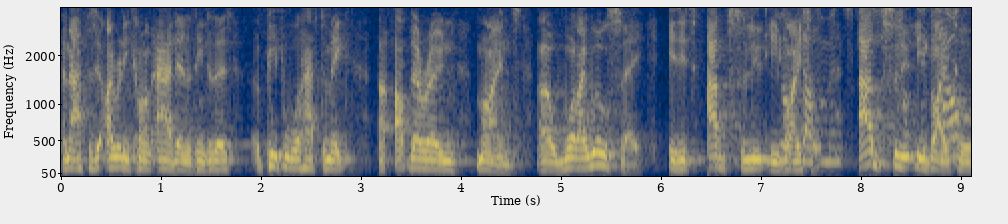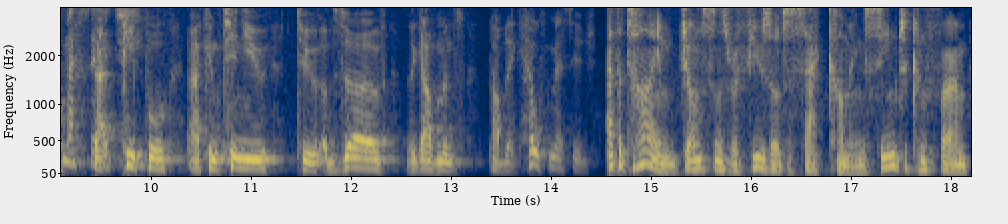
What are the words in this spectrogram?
and apposite. I really can't add anything to those. People will have to make uh, up their own minds. Uh, what I will say is it's absolutely Your vital, absolutely vital that people uh, continue to observe the government's public health message. At the time, Johnson's refusal to sack Cummings seemed to confirm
